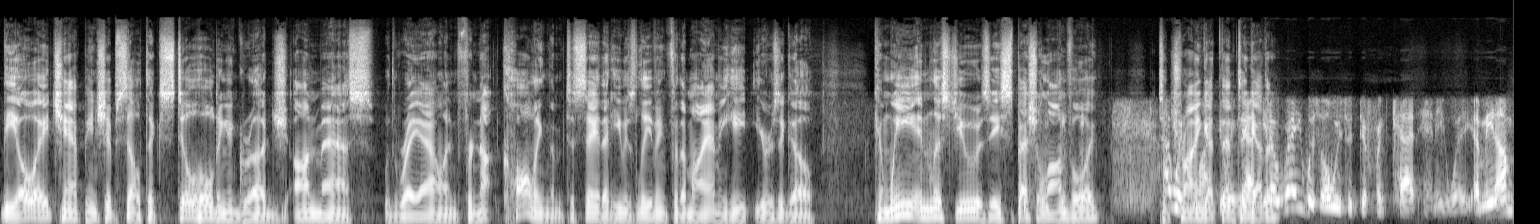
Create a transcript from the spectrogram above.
the 08 championship Celtics still holding a grudge en masse with Ray Allen for not calling them to say that he was leaving for the Miami Heat years ago, can we enlist you as a special envoy to try and get them together? You know, Ray was always a different cat anyway. I mean, I'm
